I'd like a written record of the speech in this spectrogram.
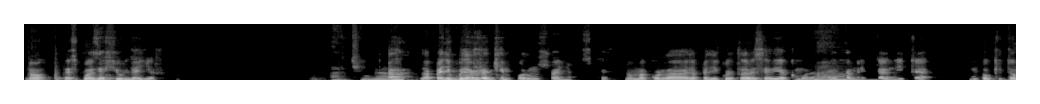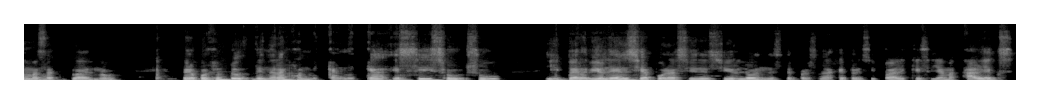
no, después de Hugh Ledger. Ah. Ah, la película es Requiem por un sueño, no me acordaba de la película, tal vez sería como la naranja Ajá. mecánica, un poquito más Ujú. actual, ¿no? Pero por ejemplo, de naranja mecánica es sí su, su hiperviolencia, por así decirlo, en este personaje principal que se llama Alex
